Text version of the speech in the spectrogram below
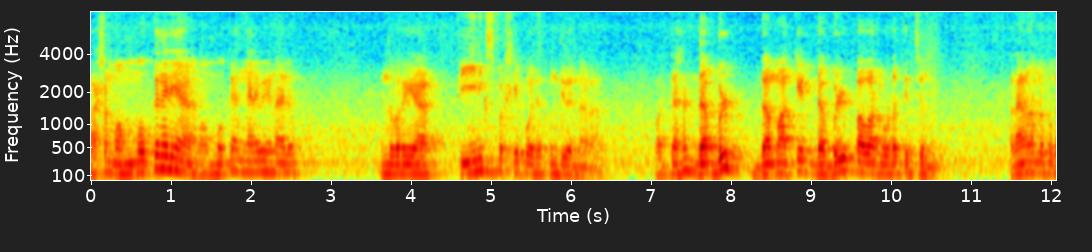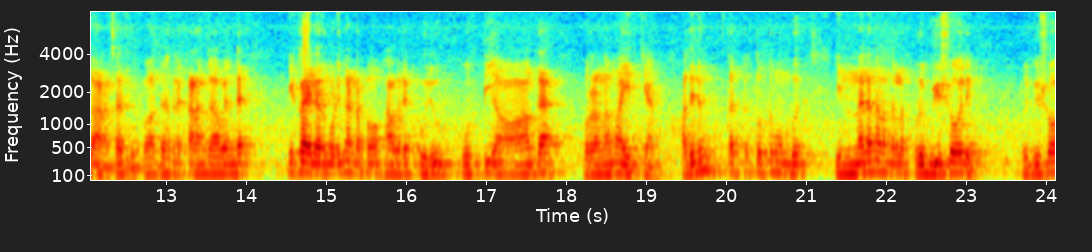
പക്ഷെ മമ്മൂക്ക എങ്ങനെയാണ് മമ്മൂക്ക എങ്ങനെ വീണാലും എന്താ പറയുക ഫീനിക്സ് പക്ഷിയെ പോലെ കുന്തി വരുന്ന ആളാണ്. അദ്ദേഹം ഡബിൾ ദമാക്കി ഡബിൾ പവറിലൂടെ തിരിച്ചു വന്നു അതാണ് നമ്മളിപ്പോൾ കാണാൻ സാധിക്കും ഇപ്പോൾ അദ്ദേഹത്തിന്റെ കളങ്കാവലിന്റെ ഈ ട്രെയിലറും കൂടി കണ്ടപ്പോൾ അവരെ കുരു പൊട്ടി ആകെ വ്രണമായിരിക്കുകയാണ്. അതിനും തൊട്ട് മുമ്പ് ഇന്നലെ നടന്നുള്ള പ്രിവ്യൂ ഷോയിൽ പ്രിവ്യൂ ഷോ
